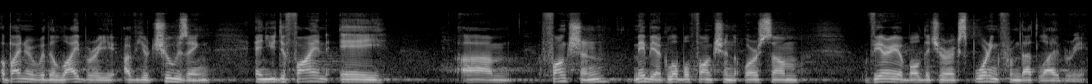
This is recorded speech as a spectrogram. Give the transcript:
a binary with a library of your choosing, and you define a um, function, maybe a global function or some variable that you're exporting from that library.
